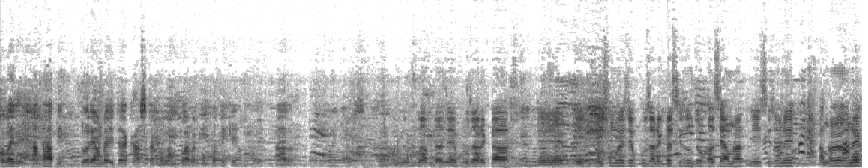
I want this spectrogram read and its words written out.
সবাই হাতাহাতি ধরে আমরা এটা কাজটা করলাম ক্লাবের পক্ষ থেকে। আর ক্লাবটা যে পূজার একটা এই এই সময়ে যে পূজার একটা সিজন চলতেছে, আমরা এই সিজনে আমরা অনেক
